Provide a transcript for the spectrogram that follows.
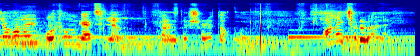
যখন আমি প্রথম গেছিলাম তারকেশ্বরে, তখন। অনেক ছোটবেলায়।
